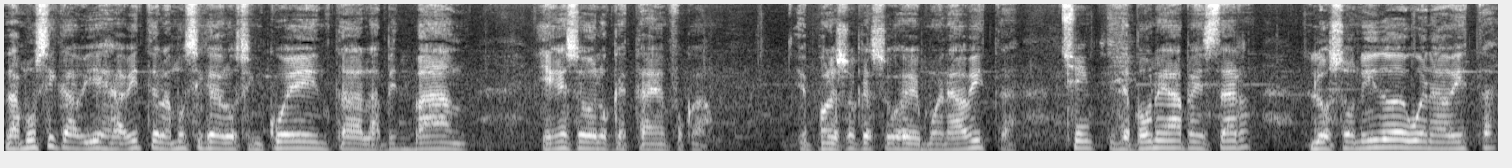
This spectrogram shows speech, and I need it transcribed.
la música vieja, ¿viste? La música de los 50, la Big Bang, y en eso es lo que está enfocado. Es por eso que surge Buenavista. Sí. Si te pones a pensar, los sonidos de Buenavista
